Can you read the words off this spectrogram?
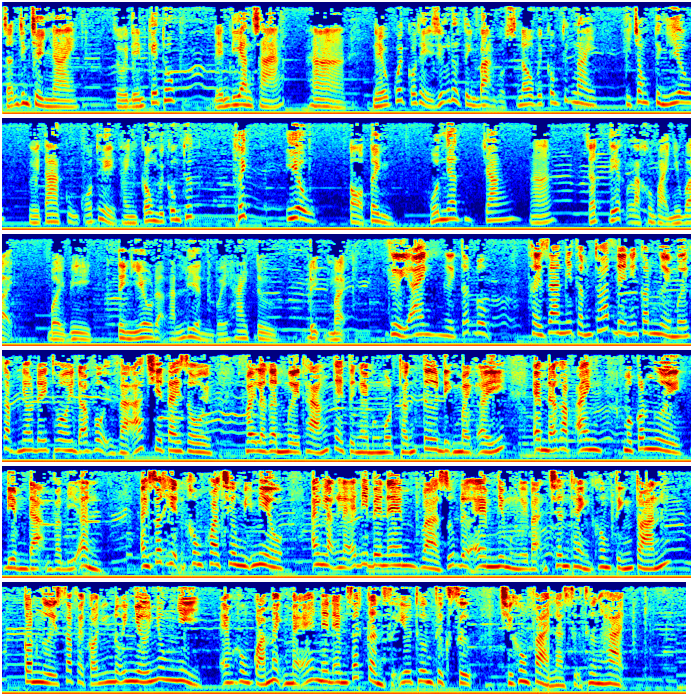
Dẫn chương trình này, rồi đến kết thúc, đến đi ăn sáng. Ha, nếu Quick có thể giữ được tình bạn của Snow với công thức này, thì trong tình yêu, người ta cũng có thể thành công với công thức thích, yêu, tỏ tình, hôn nhân, chăng? Hả? Rất tiếc là không phải như vậy, bởi vì tình yêu đã gắn liền với hai từ định mệnh. Gửi anh, người tốt bụng. Thời gian như thấm thoát đưa những con người mới gặp nhau đây thôi đã vội vã chia tay rồi. Vậy là gần 10 tháng kể từ ngày mùng 1 tháng 4 định mệnh ấy, em đã gặp anh, một con người điềm đạm và bí ẩn. Anh xuất hiện không khoa trương mỹ miều, anh lặng lẽ đi bên em và giúp đỡ em như một người bạn chân thành không tính toán. Con người sao phải có những nỗi nhớ nhung nhỉ? Em không quá mạnh mẽ nên em rất cần sự yêu thương thực sự, chứ không phải là sự thương hại.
